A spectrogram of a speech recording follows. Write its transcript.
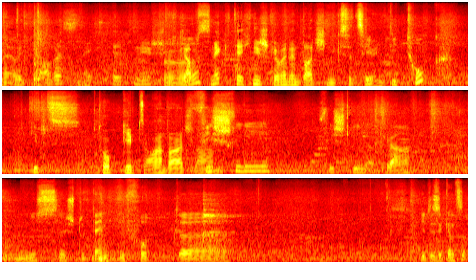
Ja. Aber ich glaube, snacktechnisch, ich glaube, snacktechnisch können wir den Deutschen nichts Die, erzählen. die Tuck gibt's Tuck gibt es auch in Deutschland. Fischli, Fischli, na klar. Nüsse, Studentenfutter. Ja, diese ganzen.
